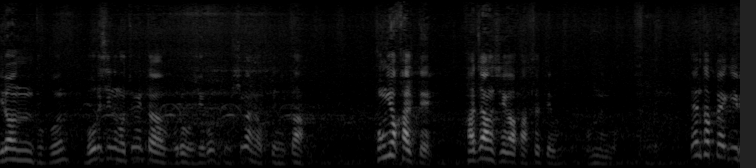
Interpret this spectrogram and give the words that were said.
이런 부분 모르시는 거 좀 이따 물어보시고 좀 시간이 없으니까 공격할 때 가장 제가 봤을 때 없는 거. 센터백이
